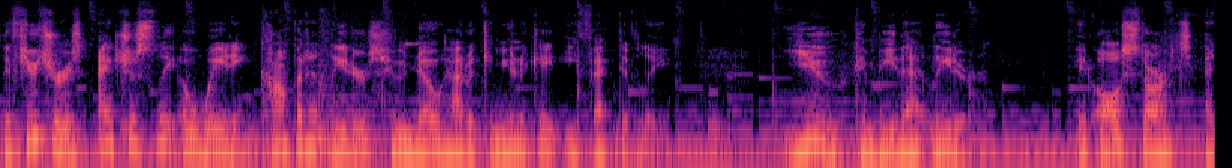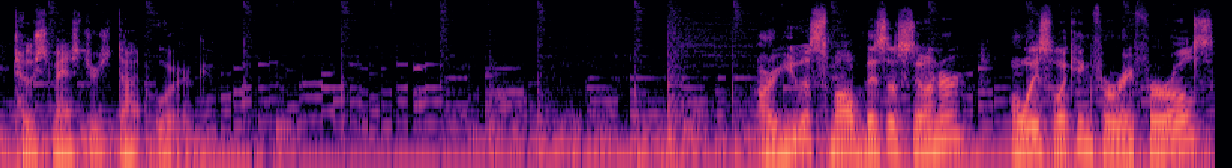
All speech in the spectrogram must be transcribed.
The future is anxiously awaiting competent leaders who know how to communicate effectively. You can be that leader. It all starts at Toastmasters.org. Are you a small business owner always looking for referrals?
